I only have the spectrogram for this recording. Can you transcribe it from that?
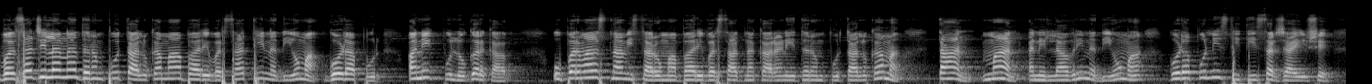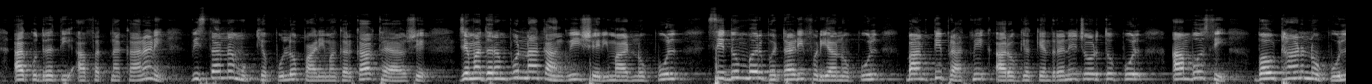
વલસાડ જિલ્લાના ધરમપુર તાલુકામાં ભારે વરસાદથી નદીઓમાં ઘોડાપુર અનેક પુલો ગરકાવ. ઉપરવાસના વિસ્તારોમાં ભારે વરસાદના કારણે ધરમપુર તાલુકામાં તાન, માન અને લાવરી નદીઓમાં ઘોડાપુરની સ્થિતિ સર્જાઈ છે. આ કુદરતી આફતના કારણે વિસ્તારના મુખ્ય પુલો પાણીમાં ગરકાવ થયા છે. જેમાં ધરમપુરના કાંગવી શેરીમાળનો પુલ, સિદુંબર, ભટાડી, ફળિયાનો પુલ બામટી પ્રાથમિક આરોગ્ય કેન્દ્રને જોડતો પુલ, આંબોસી, ભવઠાણનો પુલ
